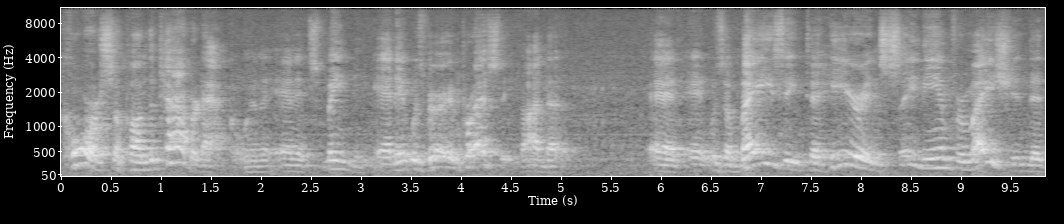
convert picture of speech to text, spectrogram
course upon the tabernacle and, and its meaning. And it was very impressive, I know. And it was amazing to hear and see the information that,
